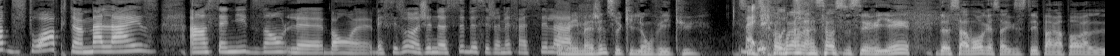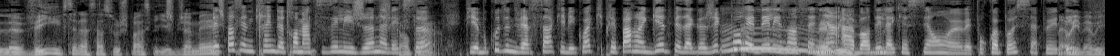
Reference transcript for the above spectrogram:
prof d'histoire puis t'as un malaise à enseigner, disons, le, bon, euh, ben c'est sûr, un génocide, c'est jamais facile Ouais, à... mais imagine ceux qui l'ont vécu. Ben, tu écoute. comprends dans le sens où c'est rien de savoir que ça existait par rapport à le vivre, tu sais, dans le sens où je pense qu'il y a jamais. Mais je pense qu'il y a une crainte de traumatiser les jeunes avec Je ça. Puis il y a beaucoup d'universitaires québécois qui préparent un guide pédagogique pour aider les enseignants Ben oui. à aborder la question. euh, ben, pourquoi pas si ça peut aider. Ben oui, ben oui.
